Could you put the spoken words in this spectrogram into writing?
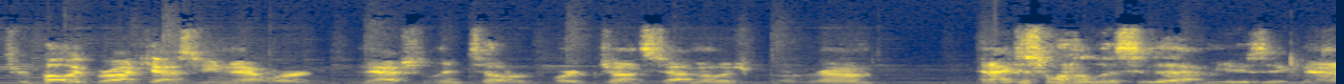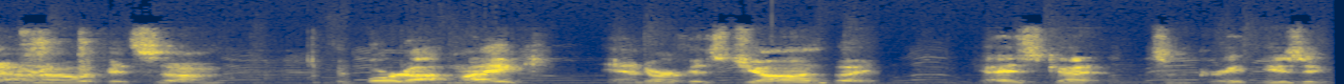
It's Republic Broadcasting Network, National Intel Report, John Stadtmiller's program. And I just want to listen to that music, man. I don't know if it's um, the board op Mike and or if it's John, but guys got some great music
